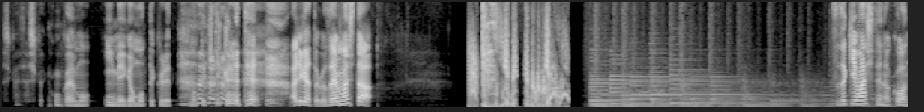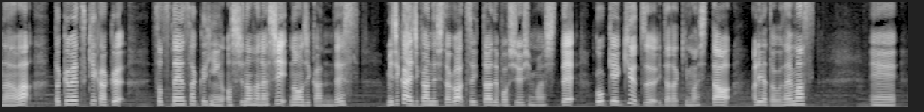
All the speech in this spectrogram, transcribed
確かに確かに。今回もいい名言を持ってくれ持ってきてくれて ありがとうございました。続きましてのコーナーは特別企画卒展作品推しの話のお時間です短い時間でしたがツイッターで募集しまして合計9通いただきました。ありがとうございます、えー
